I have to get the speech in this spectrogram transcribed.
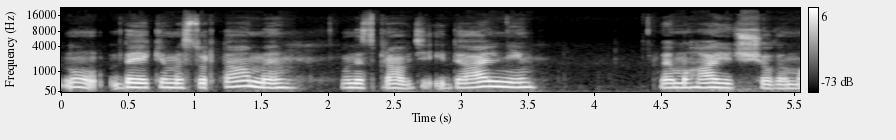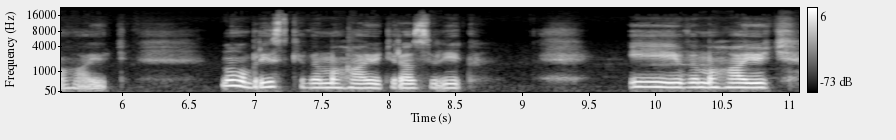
ну, деякими сортами. Вони справді ідеальні. Вимагають, що вимагають. Ну, обрізки вимагають раз в рік. І вимагають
